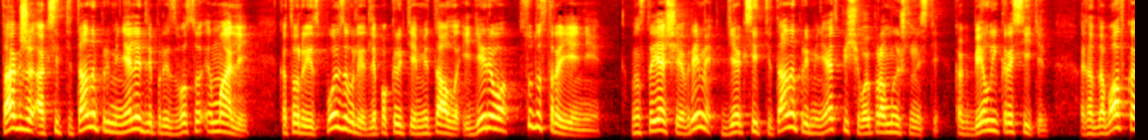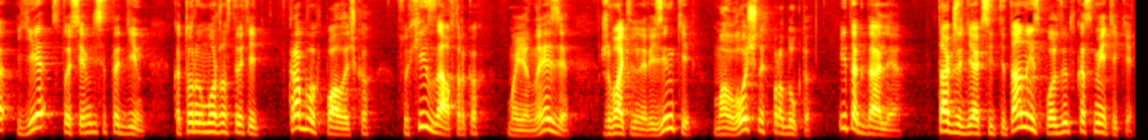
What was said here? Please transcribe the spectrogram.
Также оксид титана применяли для производства эмалей, которые использовали для покрытия металла и дерева в судостроении. В настоящее время диоксид титана применяют в пищевой промышленности, как белый краситель. Это добавка Е171, которую можно встретить в крабовых палочках, сухих завтраках, майонезе, жевательной резинке, молочных продуктах и так далее. Также диоксид титана используют в косметике.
